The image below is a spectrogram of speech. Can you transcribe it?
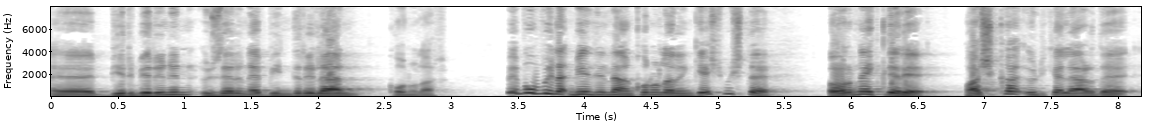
e, birbirinin üzerine bindirilen konular. Ve bu bildirilen konuların geçmişte örnekleri başka ülkelerde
